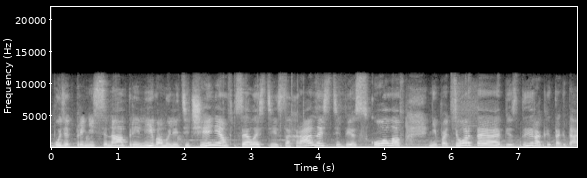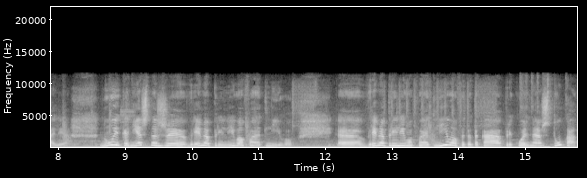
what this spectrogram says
будет принесена приливом или течением в целости и сохранности, без сколов, не потертая, без дырок и так далее. Ну и, конечно же, время приливов и отливов. Э, время приливов и отливов это такая прикольная штука,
